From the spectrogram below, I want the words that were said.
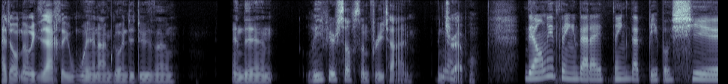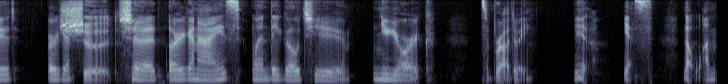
I don't know exactly when I'm going to do them. And then leave yourself some free time and Yeah. travel. The only thing that I think that people should organ- Should. should organize when they go to New York to Broadway. Yeah. Yes. No, I'm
